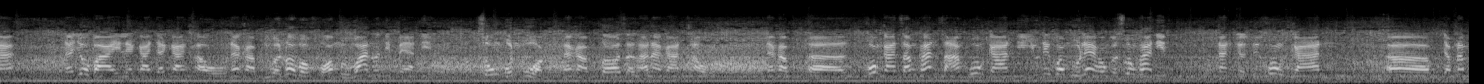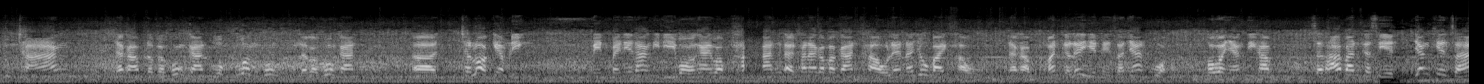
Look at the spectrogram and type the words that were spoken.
ณะนโยบายและการจัดการเขานะครับหรือว่านอบขมือว่านวันที่8นี่ส่งผลบวกนะครับต่อสถานการณ์เขานะครับโครงการสำคัญ 3 โครงการที่อยู่ในความดูแลของกระทรวงพาณิชย์นั่นก็คือโครงการจำนำจุงช้างนะครับแล้วก็โครงการรวมร่วมแล้วก็โครงการชะลอแกมลิง เป็นไปในทางที่ดีบอกง่ายว่าผ่านเอ่อคณะกรรมการเข่าและนโยบายเข่านะครับ มันก็เลยเห็นเห็นสัญญาณบวก เพราะว่าอย่างที่ครับ สถาบันเกษตรยังเขียนสห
